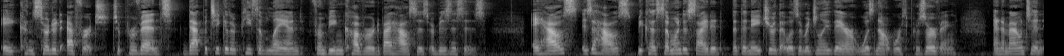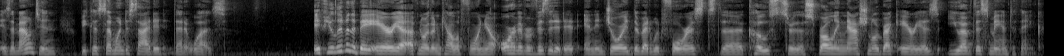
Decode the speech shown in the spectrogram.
a concerted effort to prevent that particular piece of land from being covered by houses or businesses. A house is a house because someone decided that the nature that was originally there was not worth preserving, and a mountain is a mountain because someone decided that it was. If you live in the Bay Area of Northern California or have ever visited it and enjoyed the redwood forests, the coasts, or the sprawling national rec areas, you have this man to thank.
